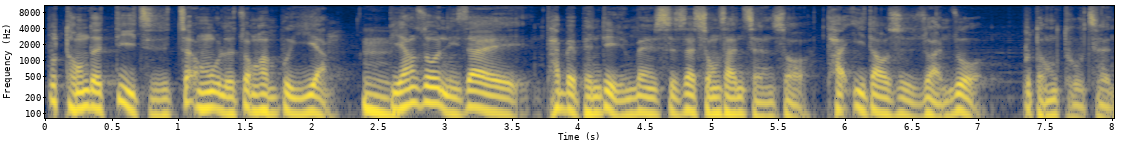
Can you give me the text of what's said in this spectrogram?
不同的地址障碍物的状况不一样。嗯，比方说你在台北盆地里面是在松山城的时候，它遇到是软弱不同土层，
